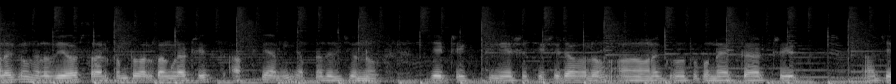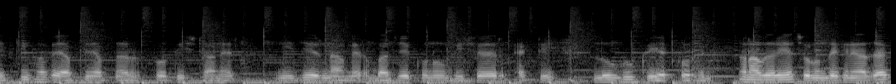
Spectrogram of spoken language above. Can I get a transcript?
আলাইকুম hello viewers welcome to all Bangla tricks আজকে আমি আপনাদের জন্য যে ট্রিকটি নিয়ে এসেছি, সেটা হলো অনেক গুরুত্বপূর্ণ একটা ট্রিক যে কীভাবে আপনি আপনার প্রতিষ্ঠানের নিজের নামের বা যে কোনো বিষয়ের একটি লোগো ক্রিয়েট করবেন। না বেরিয়ে চলুন দেখে নেওয়া যাক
